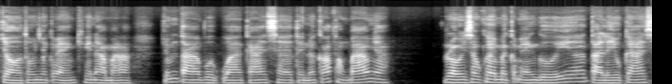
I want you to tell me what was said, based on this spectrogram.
chờ thôi nha các bạn. Khi nào mà chúng ta vượt qua KC thì nó có thông báo nha. Rồi sau khi mà các bạn gửi tài liệu KC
